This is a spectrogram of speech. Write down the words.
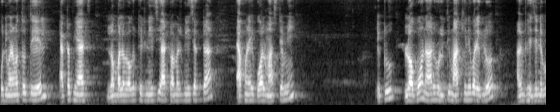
পরিমাণ মতো তেল, একটা পেঁয়াজ, লম্বা লম্বা করে কেটে নিয়েছি আর টমেটো নিয়েছি একটা। এখন এই বল মাছটা আমি একটু লবণ আর হলুদ মাখিয়ে নেবার এগুলো আমি ভেজে নেব।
